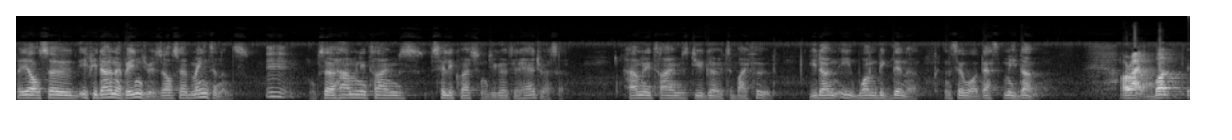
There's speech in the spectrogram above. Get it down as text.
But also, if you don't have injuries, you also have maintenance. Mm-hmm. So how many times, silly question, do you go to the hairdresser? How many times do you go to buy food? You don't eat one big dinner and say, well, that's me done. All right, but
